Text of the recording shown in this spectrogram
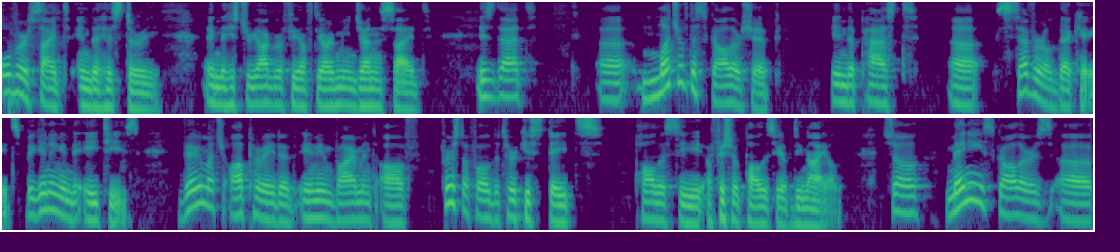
Oversight in the history, in the historiography of the Armenian genocide, is that uh, much of the scholarship in the past several decades, beginning in the 80s, very much operated in an environment of, first of all, the Turkish state's policy, official policy of denial. So many scholars, uh,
